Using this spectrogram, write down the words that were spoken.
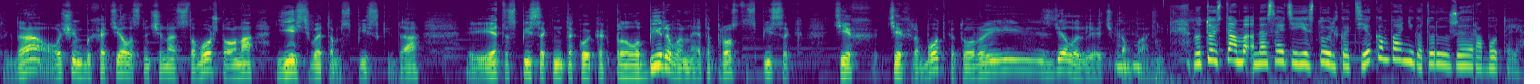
тогда очень бы хотелось начинать с того, что она есть в этом списке, да, и это список не такой, как пролоббированный, это просто список тех, тех работ, которые сделали эти компании. Угу. Ну, то есть там на сайте есть только те компании, которые уже работали.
